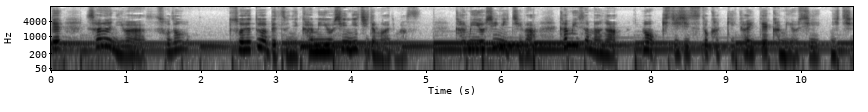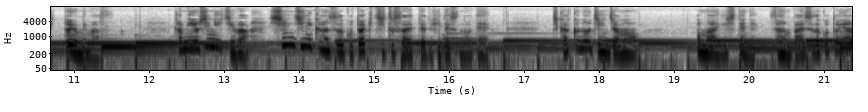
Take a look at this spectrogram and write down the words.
でさらにはそのそれとは別に神吉日でもあります。神吉日は神様がの吉日と書き書いて神吉日と読みます。神吉日は神事に関することはきちっとされている日ですので近くの神社のお参りしてね参拝することや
